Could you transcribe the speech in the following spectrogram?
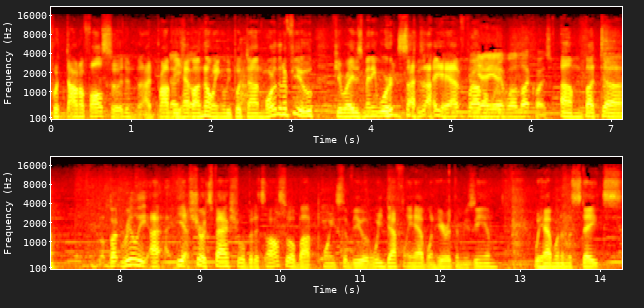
put down a falsehood, and I'd probably have unknowingly put down more than a few. If you write as many words as I have, probably. Yeah, yeah, well, likewise. Um, but uh, but really, I, yeah, sure, it's factual, but it's also about points of view, and we definitely have one here at the museum. We have one in the states.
